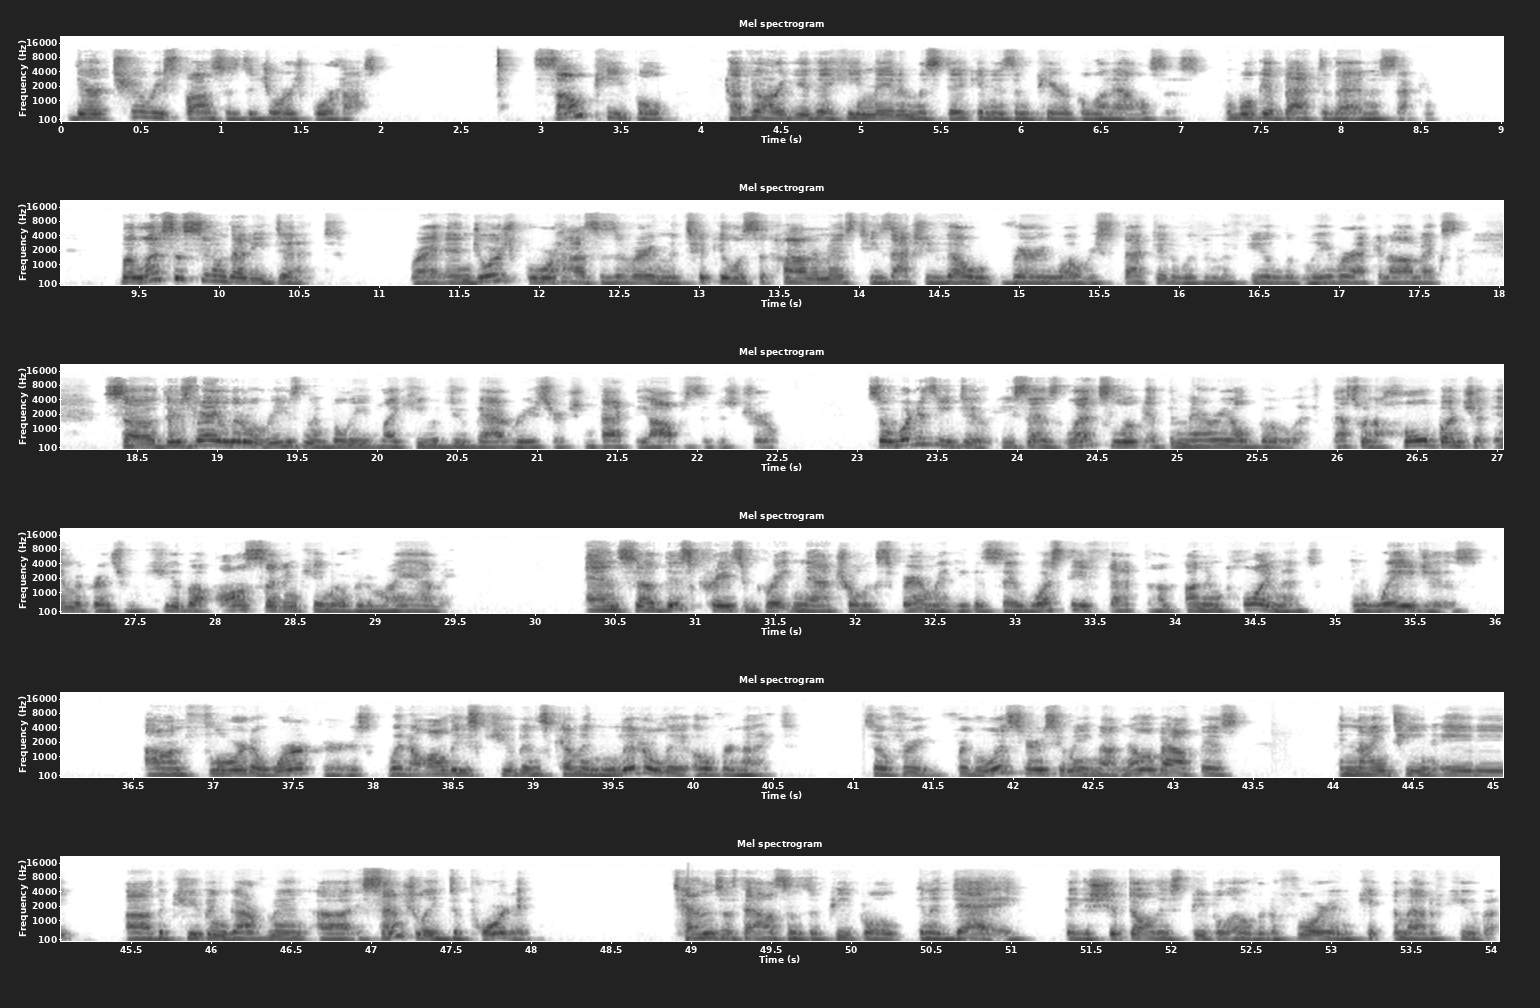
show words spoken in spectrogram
there are two responses to George Borjas. Some people have argued that he made a mistake in his empirical analysis, and we'll get back to that in a second. But let's assume that he didn't, right? And George Borjas is a very meticulous economist. He's actually very well respected within the field of labor economics. So there's very little reason to believe like he would do bad research. In fact, the opposite is true. So what does he do? He says, let's look at the Mariel boat lift. That's when a whole bunch of immigrants from Cuba all of a sudden came over to Miami. And so this creates a great natural experiment. You can say, what's the effect on unemployment and wages on Florida workers when all these Cubans come in literally overnight? So for, for the listeners who may not know about this, in 1980, uh, the Cuban government uh, essentially deported tens of thousands of people in a day. They just shipped all these people over to Florida and kicked them out of Cuba.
